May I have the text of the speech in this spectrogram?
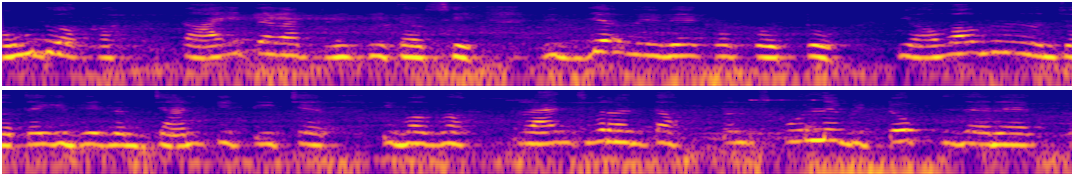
ಹೌದು ಅಕ್ಕ. ತಾಯಿ ಥರ ಪ್ರೀತಿ ತೋರಿಸಿ ವಿದ್ಯಾ ವಿವೇಕ ಕೊಟ್ಟು ಯಾವಾಗಲೂ ನನ್ನ ಜೊತೆಗಿದ್ದೆ ನಮ್ಮ ಜಾನಕಿ ಟೀಚರ್ ಇವಾಗ ಟ್ರಾನ್ಸ್ಫರ್ ಅಂತ ನಮ್ಮ ಸ್ಕೂಲ್ನೇ ಬಿಟ್ಟು ಹೋಗ್ತಿದ್ದಾರೆ ಅಕ್ಕ.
